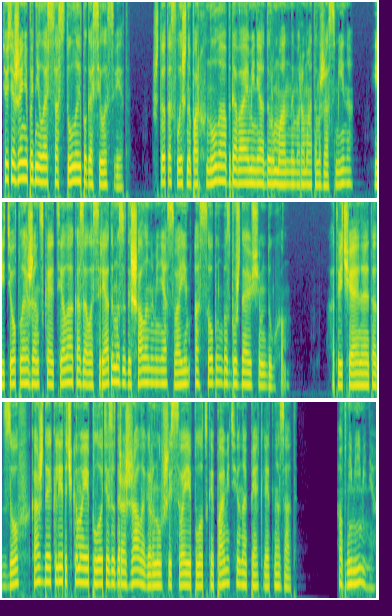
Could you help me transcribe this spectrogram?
Тетя Женя поднялась со стула и погасила свет. Что-то слышно порхнуло, обдавая меня дурманным ароматом жасмина, и теплое женское тело оказалось рядом и задышало на меня своим особым возбуждающим духом. Отвечая на этот зов, каждая клеточка моей плоти задрожала, вернувшись своей плотской памятью на пять лет назад. «Обними меня»,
